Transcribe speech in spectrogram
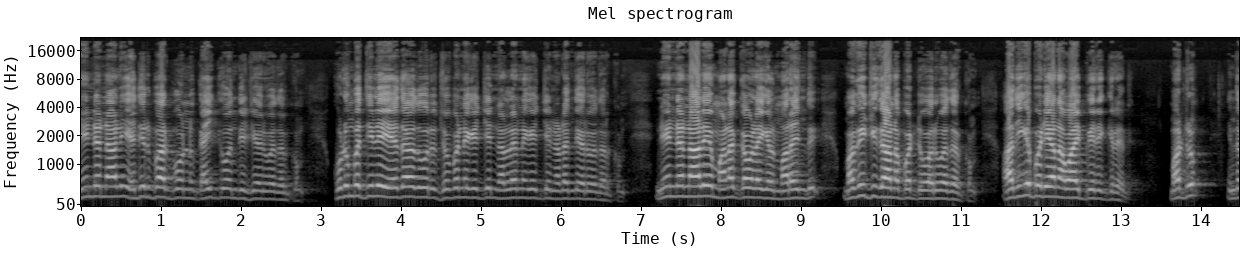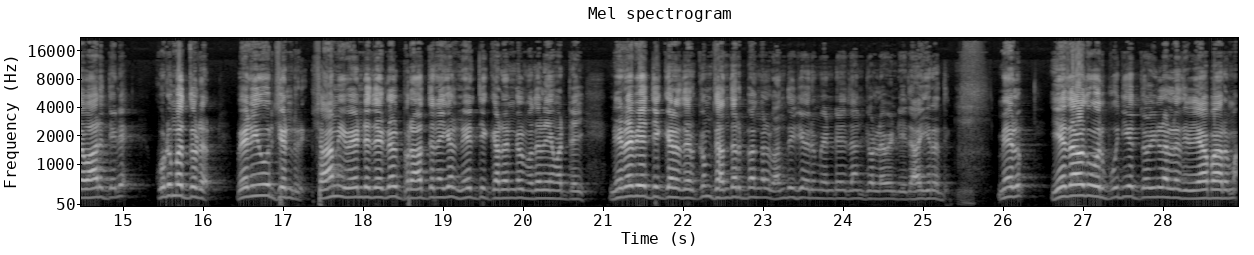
நீண்ட நாள் எதிர்பார்ப்பு ஒன்று கைக்கு வந்து சேருவதற்கும் குடும்பத்திலே ஏதாவது ஒரு சுப நிகழ்ச்சி நல்ல நிகழ்ச்சி நடந்தேறுவதற்கும் நீண்ட நாளே மனக்கவலைகள் மறைந்து மகிழ்ச்சி காணப்பட்டு வருவதற்கும் அதிகப்படியான வாய்ப்பு இருக்கிறது. மற்றும் இந்த வாரத்திலே குடும்பத்துடன் வெளியூர் சென்று சாமி வேண்டுதல்கள் பிரார்த்தனைகள் நேர்த்தி கடன்கள் முதலியவற்றை நிறைவேற்றிக்கிறதற்கும் சந்தர்ப்பங்கள் வந்து சேரும் என்றே தான் சொல்ல வேண்டியதாகிறது. மேலும் ஏதாவது ஒரு புதிய தொழில் அல்லது வியாபாரம்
